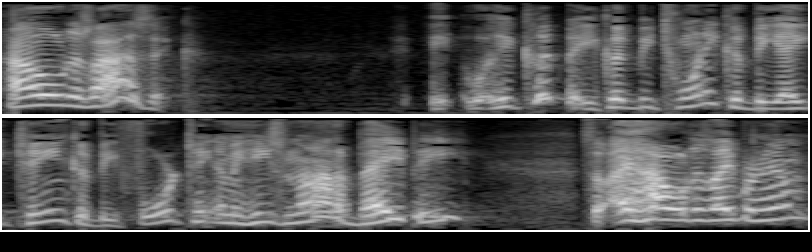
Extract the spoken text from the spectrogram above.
how old is Isaac? He, well, he could be. He could be 20, could be 18, could be 14. I mean, he's not a baby. So, how old is Abraham?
